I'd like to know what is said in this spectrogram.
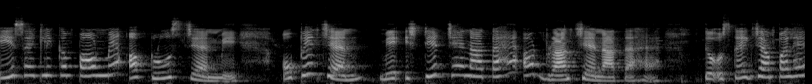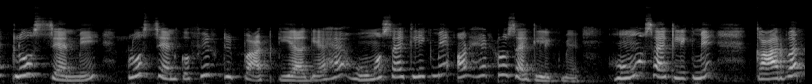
ए साइक्लिक कंपाउंड में और क्लोज चैन में। ओपन चैन में स्टेट चैन आता है और ब्रांच चैन आता है। तो उसका एग्ज़ाम्पल है क्लोज चैन में। क्लोज चैन को फिर पार्ट किया गया है होमोसाइक्लिक में और हेट्रोसाइक्लिक में। होमोसाइक्लिक में कार्बन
